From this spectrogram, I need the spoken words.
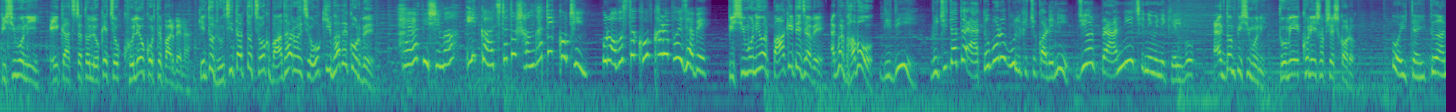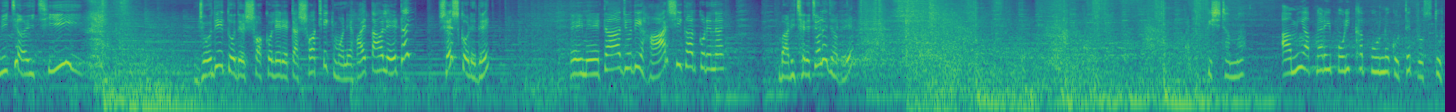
পিসিমণি এই কাজটা তো লোকে চোখ খুলেও করতে পারবে না। কিন্তু রুচিতার তো চোখ বাঁধা রয়েছে ও কীভাবে করবে? হ্যাঁ পিসিমা এই কাজটা তো সাংঘাতিক কঠিন। ওর অবস্থা খুব খারাপ হয়ে যাবে। পিসিমণি ওর পা কেটে যাবে। একবার ভাবো। দিদি রুচিতা তো এত বড় ভুল কিছু করেনি যে ওর প্রাণ নিয়ে ছিনিমিনি খেলব। একদম পিসিমণি তুমি এক্ষুনি এসব শেষ করো। ওইটাই তো আমি চাইছি। যদি তোদের সকলের এটা সঠিক মনে হয় তাহলে এটাই শেষ করে দে। এই মেয়েটা যদি হার স্বীকার করে নেয় বাড়ি ছেড়ে চলে যাবে। পিসঠাম্মা আমি আপনার এই পরীক্ষা পূর্ণ করতে প্রস্তুত।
